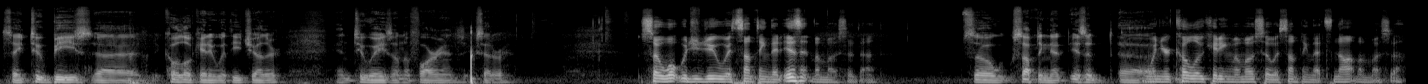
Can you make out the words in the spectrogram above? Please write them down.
say two Bs uh, co-located with each other, and two A's on the far ends, etc. So, what would you do with something that isn't Mimosa then? So something that isn't uh, when you're co-locating Mimosa with something that's not Mimosa?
